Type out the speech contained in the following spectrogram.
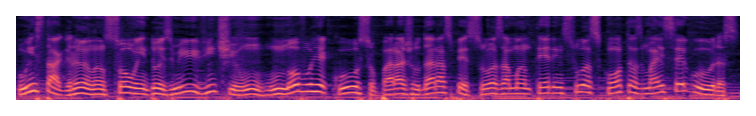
O Instagram lançou em 2021 um novo recurso para ajudar as pessoas a manterem suas contas mais seguras.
